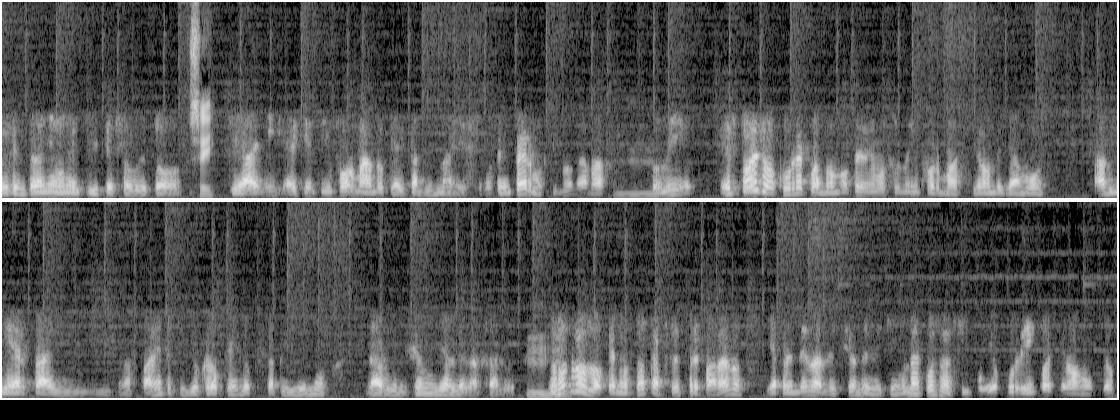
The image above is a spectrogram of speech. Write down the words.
desentraña uno en Twitter sobre todo. Sí. Que hay, hay gente informando que hay también maestros enfermos, que no nada más mm. son niños. Esto eso ocurre cuando no tenemos una información, digamos, abierta y, transparente, que yo creo que es lo que está pidiendo la Organización Mundial de la Salud. Nosotros lo que nos toca pues, es prepararnos y aprender las lecciones de que una cosa así puede ocurrir en cualquier momento.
